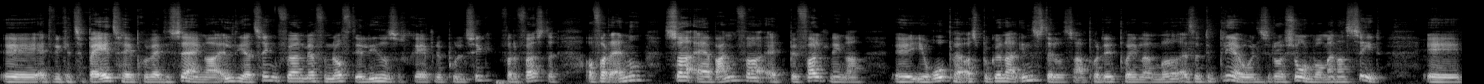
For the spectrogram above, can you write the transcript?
øh, at vi kan tilbagetage privatiseringer og alle de her ting, føre en mere fornuftig og lighedsskabende politik, for det første. Og for det andet, så er jeg bange for, at befolkninger øh, Europa også begynder at indstille sig på det på en eller anden måde. Altså det bliver jo en situation, hvor man har set øh,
